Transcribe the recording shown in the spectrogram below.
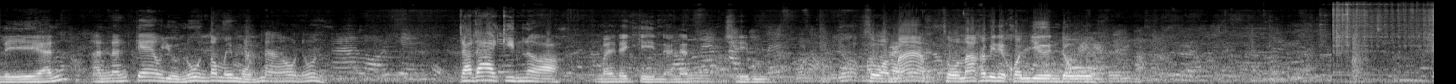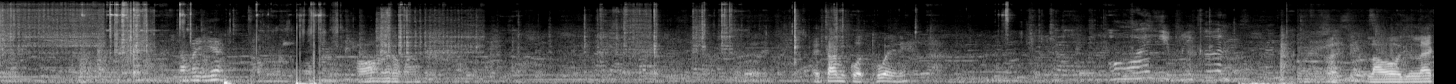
เหรียญอันนั้นแก้วอยู่นู่นต้องไปหมุนเอานู่น จะได้กินเหรอ ไม่ได้กินอันนั้นชิม ส่วนมากส่วนมากเขามีแต่คนยืนดู ทำไมเงี้ยอ๋อไม่หรอกไอ้ตั้มกดถ้วยนี่โอ้ยหยิบไม่ขึ้น อะเราแลก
